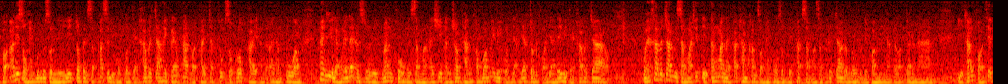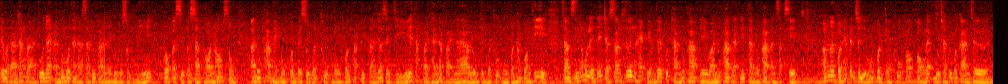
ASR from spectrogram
ขออานิสงส์แห่งบุญกุศลนี้ จงเป็นสัพพสิริมงคลแก่ข้าพเจ้าให้แคล้วคลาดปลอดภัยจากทุกโศกโรคภัยอันตรายทั้งปวง ให้มีแหล่งรายได้อันสุจริตมั่นคงเป็นสัมมาอาชีพอันชอบธรรมคำว่าไม่มีอดอยากยากจนขออย่าได้มีแก่ข้าพเจ้าขอให้ข้าพเจ้ามีสัมมาทิฏฐิตั้งมั่นในพระธรรมคำสอนแห่งองค์สมเด็จพระสัมมาสัมพุทธเจ้าดำรงอยู่ในความดีงามตลอดกาลนาน อีกทั้งขอเทพเทวดาทั้งหลายผู้ได้อนุโมทนาสาธุการในบุญกุศลนี้โปรดประสิทธิ์ประสาทพรน้อมส่งอนุภาพแห่งมงคลไปสู่วัตถุมงคลพระปิตายอดเศรษฐีทั้งฝ่ายไทยและฝ่ายลาวรวมถึงวัตถุมงคลทั้งปวงที่สามสิ่งอมุเลตได้จัดสร้างขึ้นให้เปี่ยมด้วยพุทธานุภาพเทวานุภาพและฤทธานุภาพอันศักดิ์สิทธิ์อำนวยผลให้เป็นสิริมงคลแก่ผู้ครอบครองและบูชาทุกประการเทิน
